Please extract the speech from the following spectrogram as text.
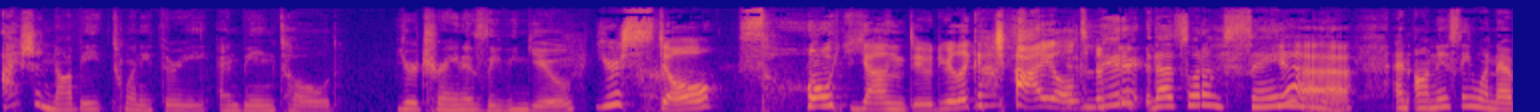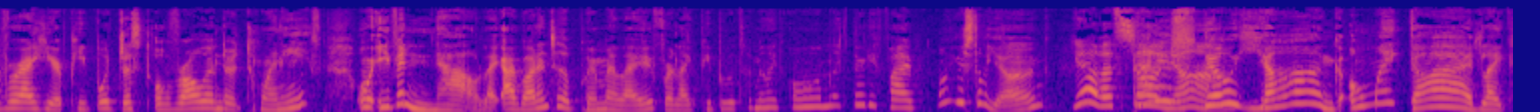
I should not be 23 and being told your train is leaving you. You're still so young, dude. You're like a child. That's what I'm saying. Yeah. And honestly, whenever I hear people just overall in their 20s, or even now, like I've gotten to the point in my life where like people would tell me like, "Oh, I'm like 35. Oh, you're still young. yeah, that's so That young. still young. Oh my god! Like,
